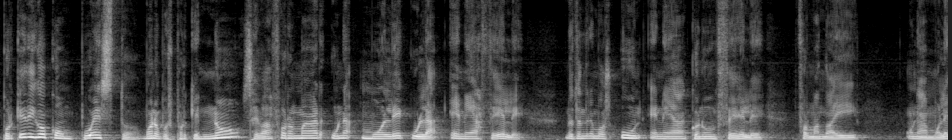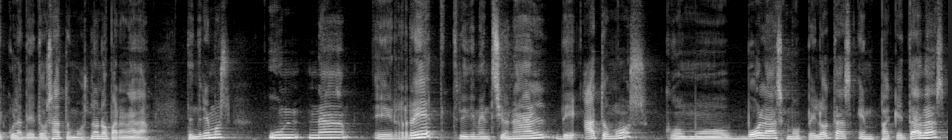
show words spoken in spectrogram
¿Por qué digo compuesto? Bueno, pues porque no se va a formar una molécula NaCl. No tendremos un Na con un Cl formando ahí una molécula de dos átomos. No, no, para nada. Tendremos una eh, red tridimensional de átomos como bolas, como pelotas empaquetadas,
